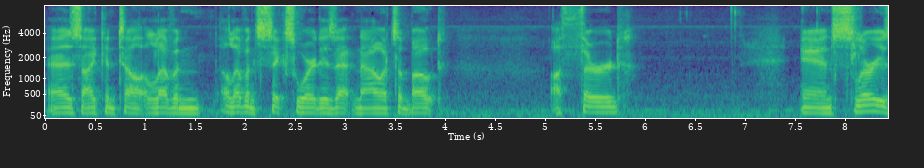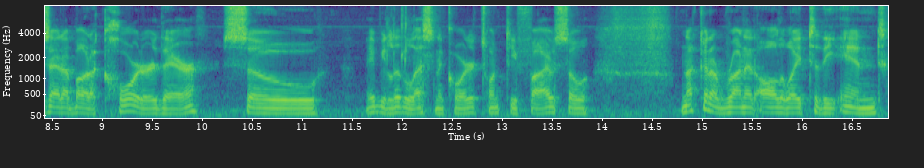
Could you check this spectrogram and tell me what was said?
As I can tell, 11, 11.6 where it is at now, it's about a third. And slurry's at about a quarter there. So maybe a little less than a quarter, 25. So I'm not going to run it all the way to the end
